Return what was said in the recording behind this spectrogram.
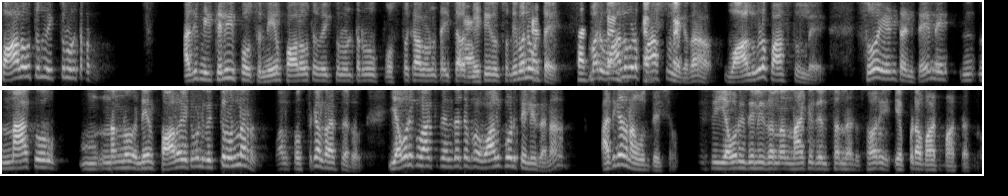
ఫాలో అవుతున్న వ్యక్తులు ఉంటారు. అది మీకు తెలియకపోవచ్చు. నేను ఫాలో అవుతున్న వ్యక్తులు ఉంటారు పుస్తకాలు ఉంటాయి చాలా మెటీరియల్స్ ఉంటాయి ఇవన్నీ ఉంటాయి. మరి వాళ్ళు కూడా పాస్టర్లే కదా? వాళ్ళు కూడా పాస్టర్లే సో ఏంటంటే నేను నాకు నన్ను నేను ఫాలో అయ్యేటువంటి వ్యక్తులు ఉన్నారు. వాళ్ళు పుస్తకాలు రాశారు. ఎవరికి వాక్యం ఏంటంటే వాళ్ళు కూడా తెలియదనా? అది కదా నా ఉద్దేశం. ఎవరికి తెలియదు అన్న నాకే తెలుసు అన్నాడు. సారీ ఎప్పుడు ఆ మాట మాట్లాడను.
